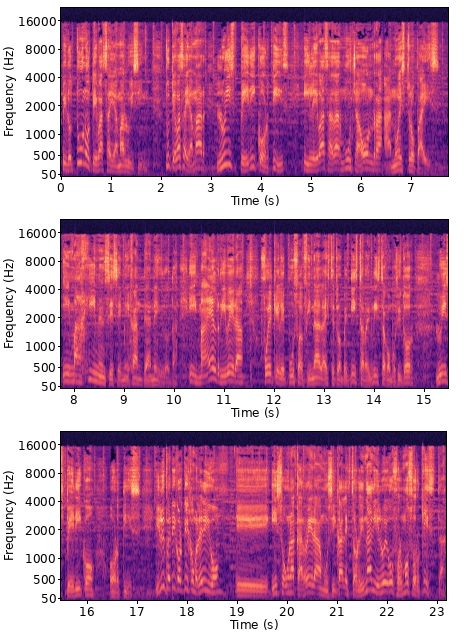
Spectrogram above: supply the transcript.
pero tú no te vas a llamar Luisín. Tú te vas a llamar Luis Perico Ortiz y le vas a dar mucha honra a nuestro país. Imagínense semejante anécdota. Ismael Rivera fue el que le puso al final a este trompetista, arreglista, compositor Luis Perico Ortiz. Y Luis Perico Ortiz, como le digo, eh, hizo una carrera musical extraordinaria y luego formó su orquesta.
